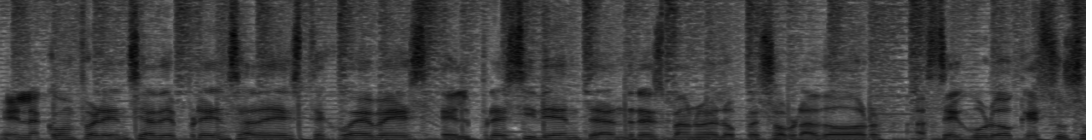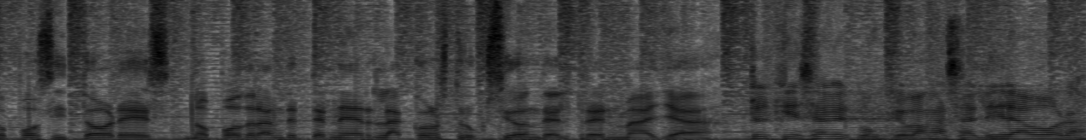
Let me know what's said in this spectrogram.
En la conferencia de prensa de este jueves, el presidente Andrés Manuel López Obrador aseguró que sus opositores no podrán detener la construcción del tren Maya. Entonces, quién sabe con qué van a salir ahora,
